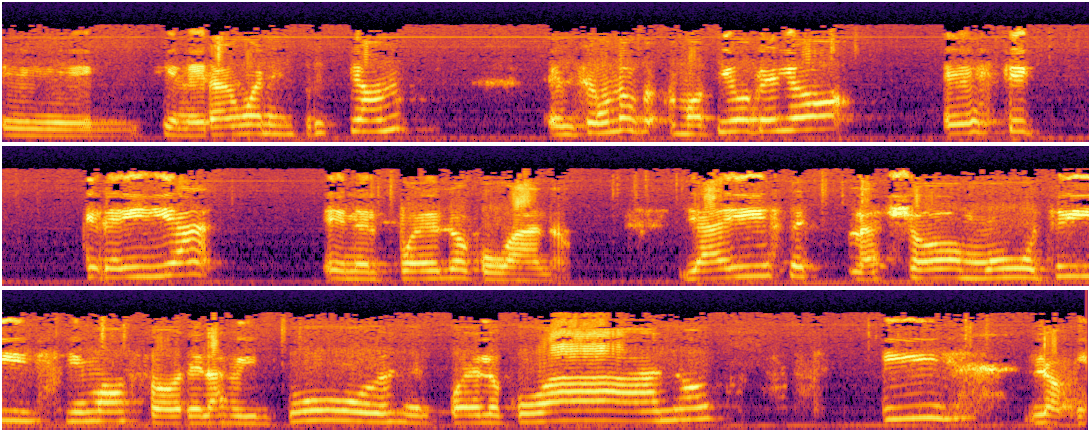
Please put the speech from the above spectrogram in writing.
eh, generar buena impresión. El segundo motivo que dio es que creía en el pueblo cubano y ahí se explayó muchísimo sobre las virtudes del pueblo cubano. Y lo que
